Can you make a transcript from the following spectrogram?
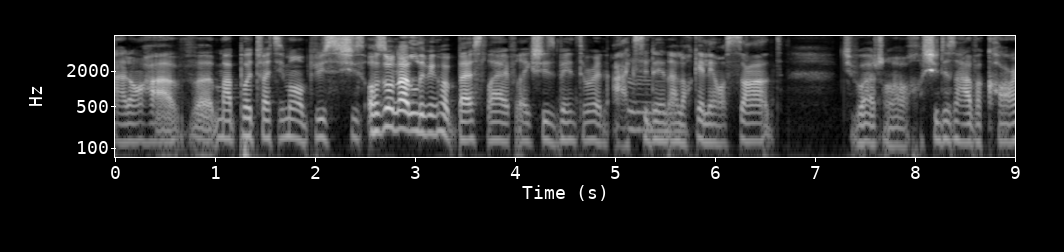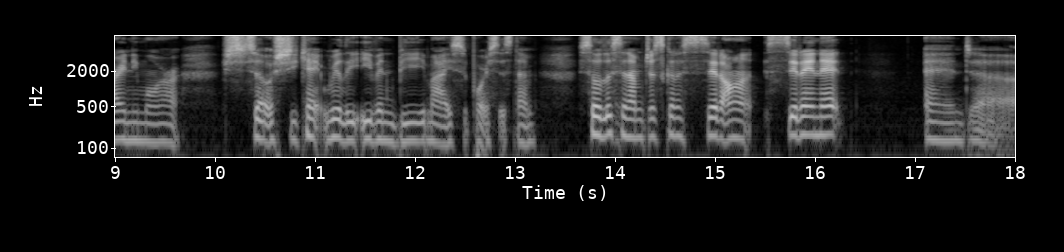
I don't have uh, ma pote Fatima en plus, she's also not living her best life. Like she's been through an accident Mm. alors qu'elle est enceinte. Tu vois, genre, she doesn't have a car anymore. So she can't really even be my support system. So listen, I'm just gonna sit on, sit in it and uh,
